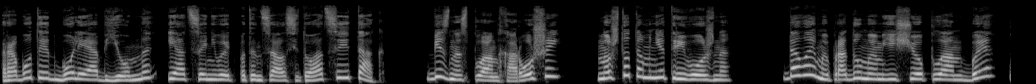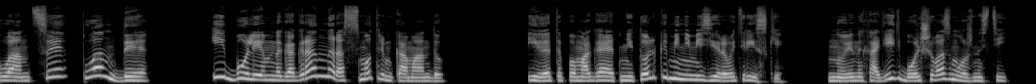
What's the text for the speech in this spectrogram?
работает более объемно и оценивает потенциал ситуации так. Бизнес-план хороший, но что-то мне тревожно. Давай мы продумаем еще план «Б», план «С», план «Д» и более многогранно рассмотрим команду. И это помогает не только минимизировать риски, но и находить больше возможностей.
